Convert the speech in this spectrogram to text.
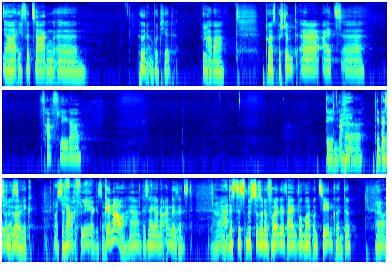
Ja, ich würde sagen, äh, Hirn amputiert. Hm. Aber du hast bestimmt äh, als äh, Fachpfleger den, ja. äh, den besseren Nee, Überblick. Was der Ich hab- Fachpfleger gesagt Genau, ja, das habe ich auch nur angesetzt. Ah, Ja, das, das müsste so eine Folge sein, wo man uns sehen könnte. Ja,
